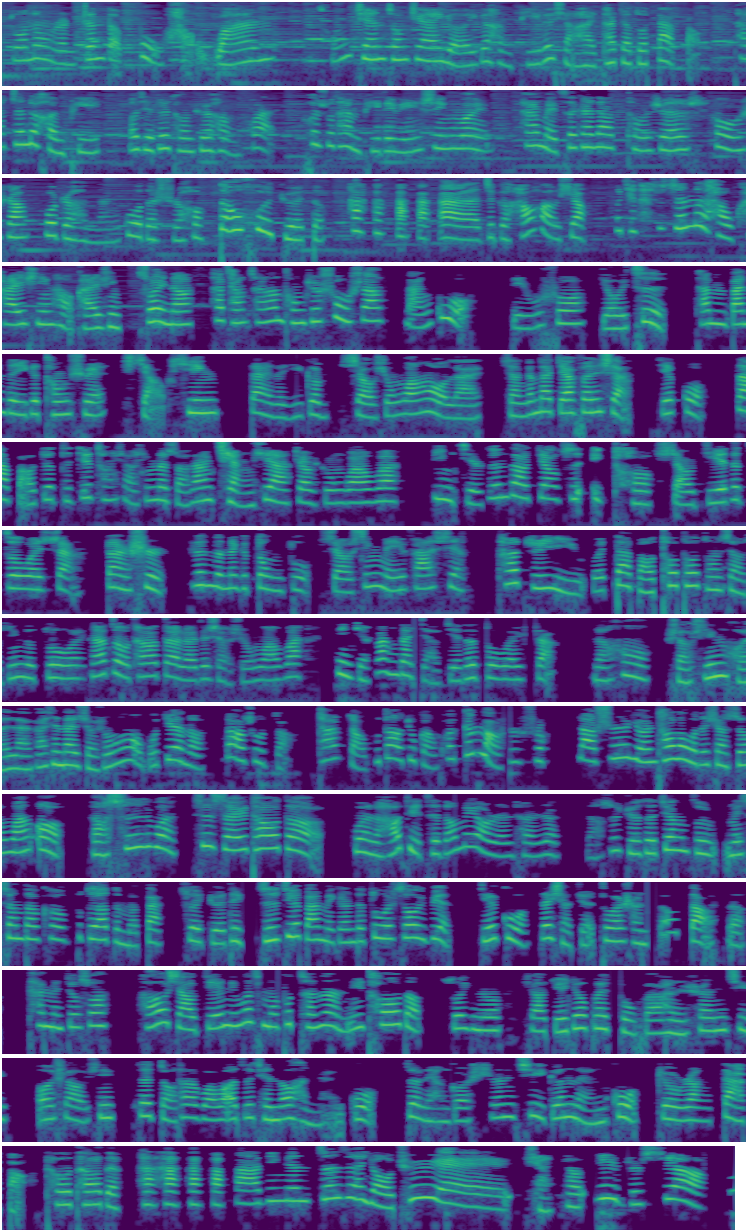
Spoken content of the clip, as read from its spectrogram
捉弄人真的不好玩。从前，从前有一个很皮的小孩，他叫做大宝。他真的很皮，而且对同学很坏。会说他很皮的原因，是因为他每次看到同学受伤或者很难过的时候，都会觉得哈哈哈哈哈，这个好好笑。而且他是真的好开心，好开心。所以呢，他常常让同学受伤难过。比如说有一次，他们班的一个同学小新。带了一个小熊玩偶来，想跟大家分享，结果大宝就直接从小新的手上抢下小熊娃娃，并且扔到教室一头小杰的座位上。但是扔的那个动作，小新没发现，他只以为大宝偷偷从小新的座位拿走他带来的小熊娃娃，并且放在小杰的座位上。然后小新回来，发现他的小熊玩偶不见了。到处找，他找不到就赶快跟老师说：“老师，有人偷了我的小熊玩偶。”老师问：“是谁偷的？”问了好几次都没有人承认。老师觉得这样子没上到课，不知道怎么办，所以决定直接把每个人的座位搜一遍。结果在小杰座位上找到了，他们就说：“好，小杰，你为什么不承认你偷的？”所以呢，小杰就被处罚，很生气。我小新在找他的娃娃之前都很难过，这两个生气跟难过，就让大宝偷偷的哈哈哈哈哈！今天真是有趣耶，想要一直笑。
